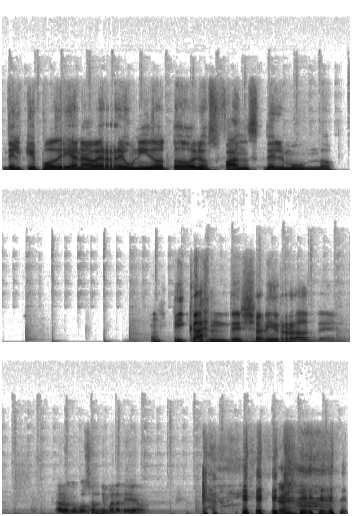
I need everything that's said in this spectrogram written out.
del que podrían haber reunido todos los fans del mundo. Un picante, Johnny Rotten. Claro, como Santi Maratea.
